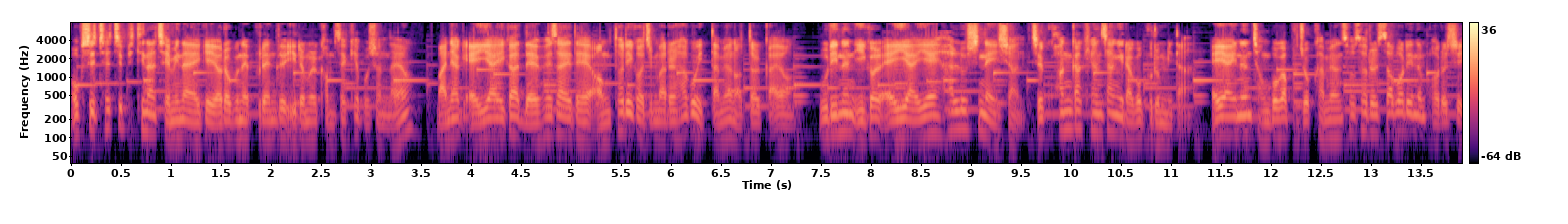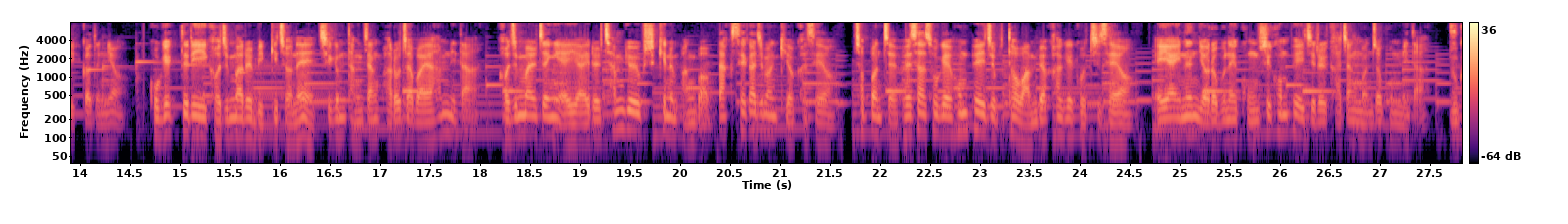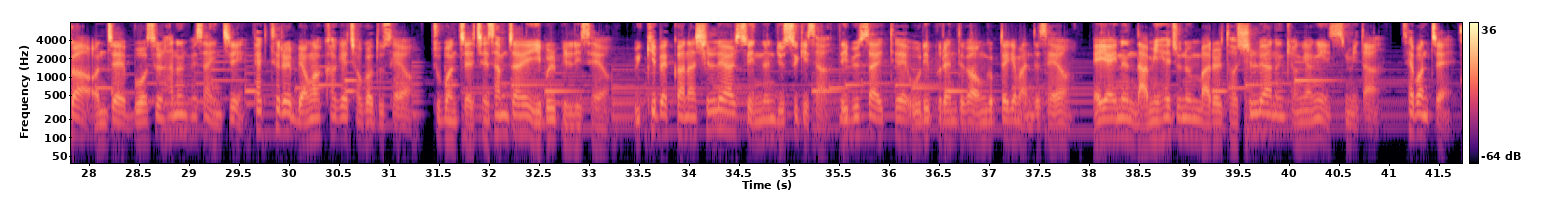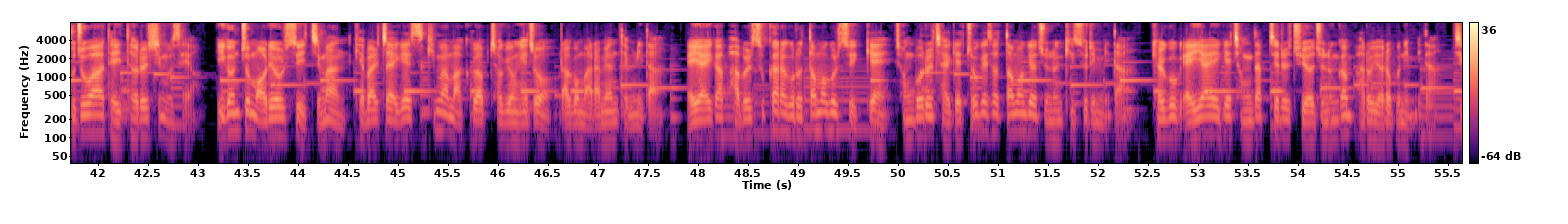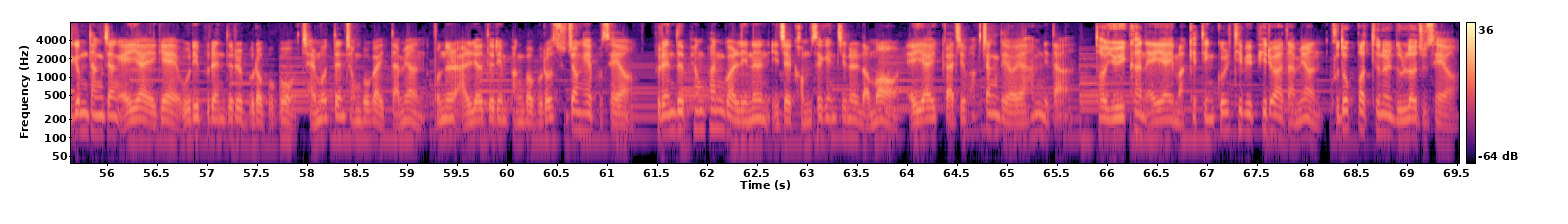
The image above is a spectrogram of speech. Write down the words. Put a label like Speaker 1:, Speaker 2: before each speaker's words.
Speaker 1: 혹시 챗GPT나 제미나에게 여러분의 브랜드 이름을 검색해 보셨나요? 만약 AI가 내 회사에 대해 엉터리 거짓말을 하고 있다면 어떨까요? 우리는 이걸 AI의 할루시네이션, 즉 환각 현상이라고 부릅니다. AI는 정보가 부족하면 소설을 써버리는 버릇이 있거든요. 고객들이 이 거짓말을 믿기 전에 지금 당장 바로 잡아야 합니다. 거짓말쟁이 AI를 참교육시키는 방법 딱 세 가지만 기억하세요. 첫 번째, 회사 소개 홈페이지부터 완벽하게 고치세요. AI는 여러분의 공식 홈페이지를 가장 먼저 봅니다. 누가 언제 무엇을 하는 회사인지 팩트를 명확하게 적어두세요. 두 번째, 제3자의 입을 빌리세요. 위키백과나 신뢰할 수 있는 뉴스 기사, 리뷰 사이트에 우리 브랜드가 언급되게 만드세요. AI는 남이 해주는 말을 더 신뢰하는 경향이 있습니다. 세 번째, 구조화 데이터를 심으세요. 이건 좀 어려울 수 있지만 개발자에게 스키마 마크업 적용해줘 라고 말하면 됩니다. AI가 밥을 숟가락으로 떠먹을 수 있게 정보를 잘게 쪼개서 떠먹여주는 기술입니다. 결국 AI에게 정답지를 쥐어주는 건 바로 여러분입니다. 지금 당장 AI에게 우리 브랜드를 물어보고 잘못된 정보가 있다면 오늘 알려드린 방법으로 수정해보세요. 브랜드 평판 관리는 이제 검색 엔진을 넘어 AI까지 확장되어야 합니다. 더 유익한 AI 마케팅 꿀팁이 필요하다면 구독 버튼을 눌러주세요.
